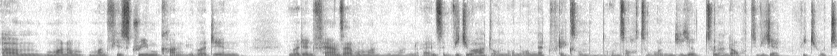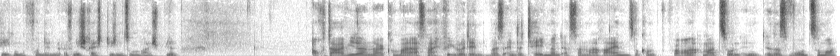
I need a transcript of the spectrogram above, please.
ähm, wo, man, wo man viel streamen kann über den über den Fernseher, wo man, wo man Instant Video hat und, und, und Netflix und, und, und auch zu, und hierzulande auch die Videotheken von den öffentlich-rechtlichen zum Beispiel auch da wieder, ne, kommt man erstmal über, den, über das Entertainment erst einmal rein, so kommt Amazon in, in, das Wohnzimmer.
